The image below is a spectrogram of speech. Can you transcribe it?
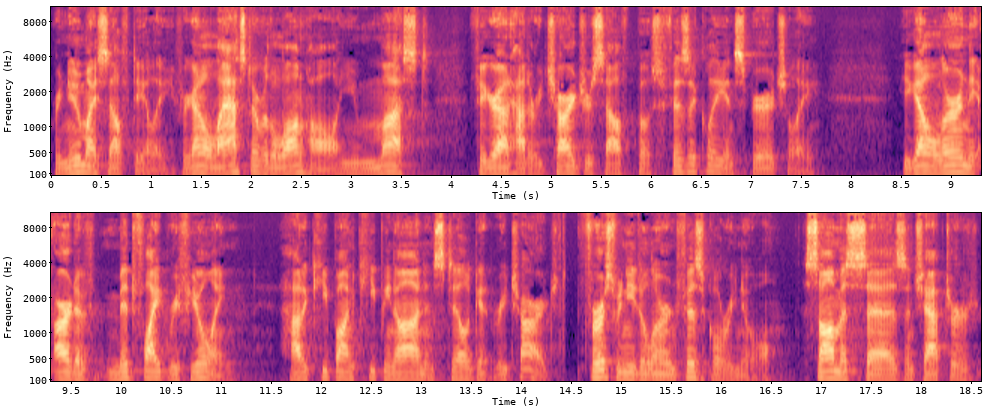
Renew myself daily. If you're going to last over the long haul, you must figure out how to recharge yourself both physically and spiritually. You got to learn the art of mid flight refueling how to keep on keeping on and still get recharged. First, we need to learn physical renewal. The psalmist says in chapter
